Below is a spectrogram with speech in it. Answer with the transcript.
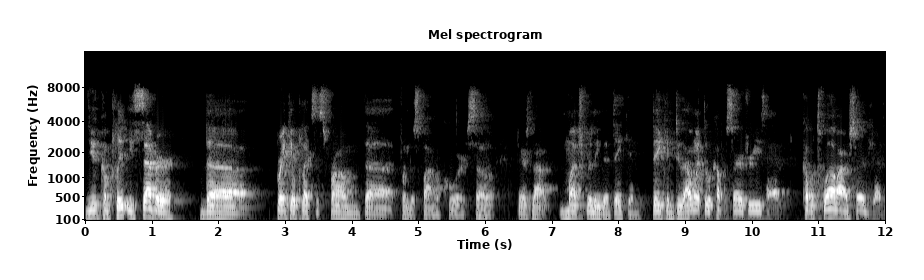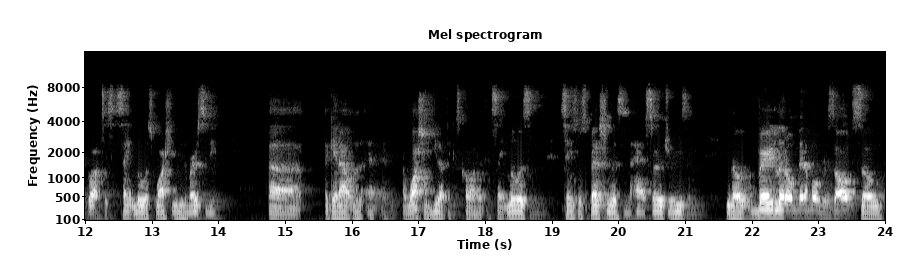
you completely sever the brachial plexus from the from the spinal cord. So there's not much really that they can they can do. I went through a couple surgeries, had a couple 12 hour surgeries. I had to go out to St. Louis, Washington University, uh, again out in, in, in Washington U, I think it's called in St. Louis, and seen some specialists and had surgeries and, you know, very little minimal results. So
